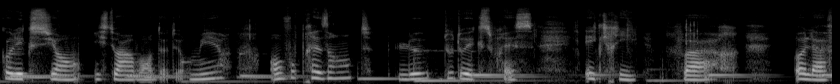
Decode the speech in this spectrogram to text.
collection Histoire avant de dormir, on vous présente le Doudou Express, écrit par Olaf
